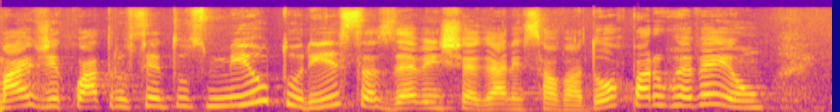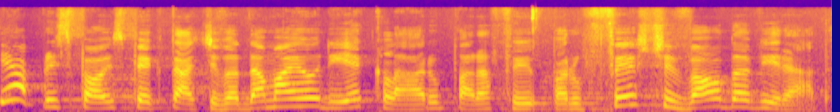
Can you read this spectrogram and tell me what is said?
Mais de 400 mil turistas devem chegar em Salvador para o Réveillon. E a principal expectativa da maioria, é claro, para, para o Festival da Virada.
